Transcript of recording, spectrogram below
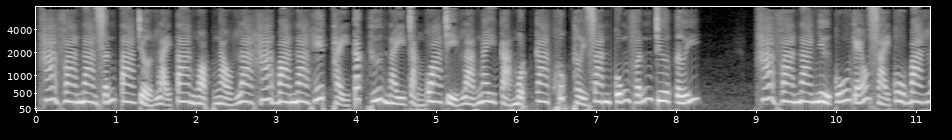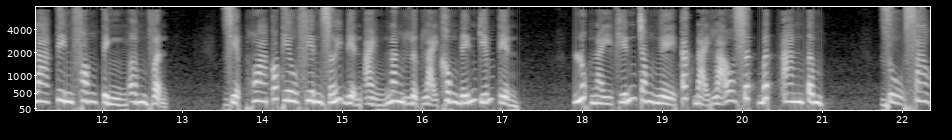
Havana dẫn ta trở lại ta ngọt ngào la havana hết thảy các thứ này chẳng qua chỉ là ngay cả một ca khúc thời gian cũng vẫn chưa tới. Havana như cũ kéo dài cô ba la tin phong tình âm vận. Diệp Hoa có thiêu phiên giới điện ảnh năng lực lại không đến kiếm tiền. Lúc này khiến trong nghề các đại lão rất bất an tâm. Dù sao.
